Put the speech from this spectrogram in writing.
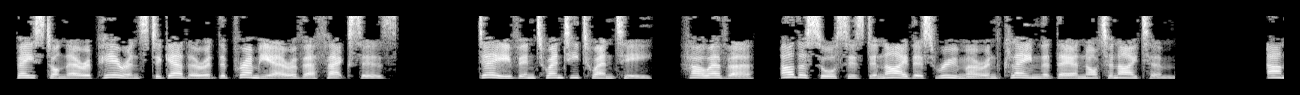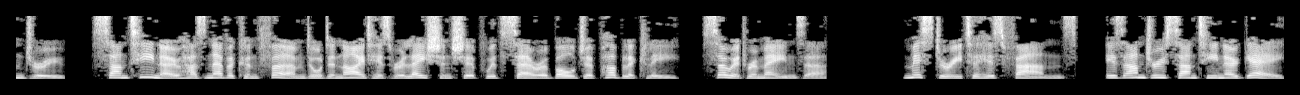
based on their appearance together at the premiere of FX's Dave in 2020. However, other sources deny this rumor and claim that they are not an item. Andrew Santino has never confirmed or denied his relationship with Sarah Bolger publicly, so it remains a mystery to his fans. Is Andrew Santino gay?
